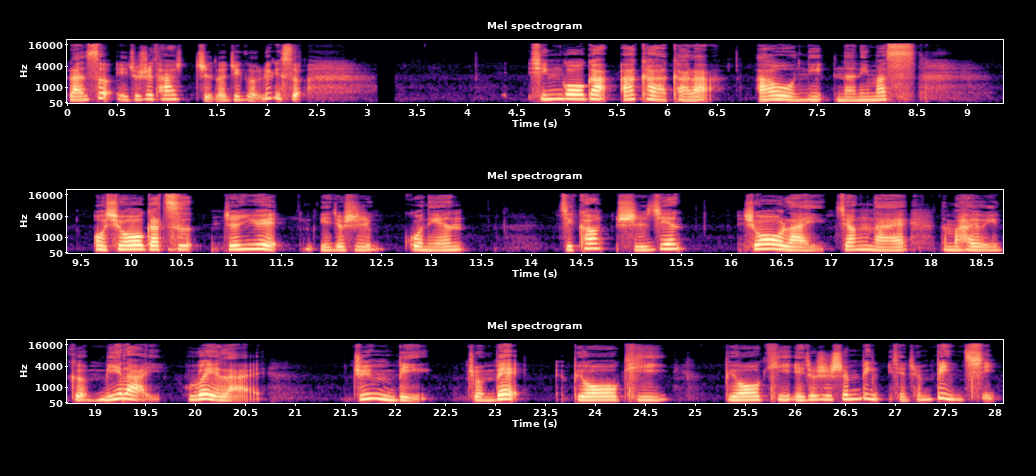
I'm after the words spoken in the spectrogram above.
蓝色，也就是它指的这个绿色。新歌嘎阿卡卡拉奥尼南尼玛斯，二嘎次正月，也就是过年。時間、时间，小来将来，那么还有一个未来未来。준비准备，病気、病気。也就是生病，写成病气。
